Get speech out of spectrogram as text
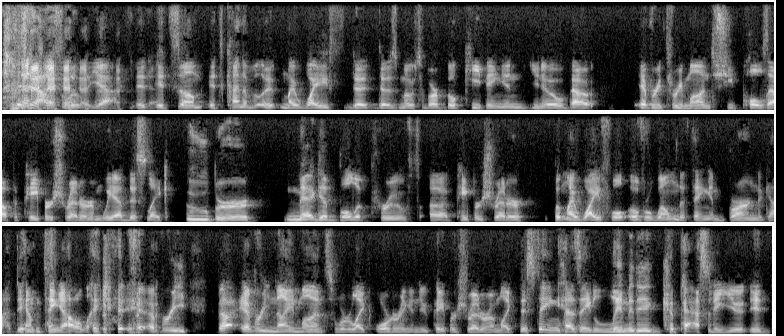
Absolutely, yeah. It, it's um, it's kind of uh, my wife that does most of our bookkeeping, and you know, about every three months she pulls out the paper shredder, and we have this like uber mega bulletproof uh, paper shredder but my wife will overwhelm the thing and burn the goddamn thing out. Like every about every nine months, we're like ordering a new paper shredder. I'm like, this thing has a limited capacity. You, it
